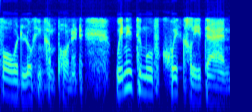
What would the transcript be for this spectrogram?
forward looking component. We need to move quickly, Dan,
